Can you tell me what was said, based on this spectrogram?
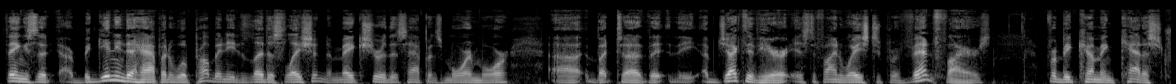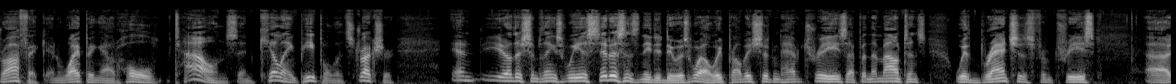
things that are beginning to happen. We'll probably need legislation to make sure this happens more and more. Uh, but uh, the the objective here is to find ways to prevent fires from becoming catastrophic and wiping out whole towns and killing people and structure. And, you know, there's some things we as citizens need to do as well. We probably shouldn't have trees up in the mountains with branches from trees uh,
